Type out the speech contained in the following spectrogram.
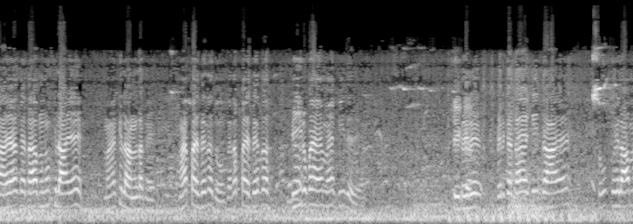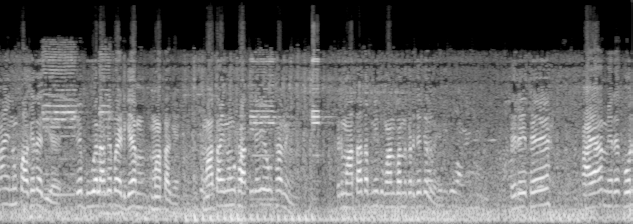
आया कहता मनु खिलाए मैं खिलाने लगे मैं पैसे दे दूं कहता पैसे तो बीस रुपए है मैं की दे दिया ਠੀਕ फिर ਹੈ फिर कहता है कि दा है तू खिला मैं इन्हू पाके दे दिया है ये बुआ लाके बैठ गया माता के माता इन्हू उठाती रही ये उठा नहीं फिर माता तो अपनी दुकान बंद करके चल गई फिर इथे आया मेरे को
